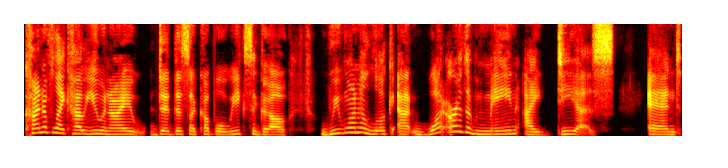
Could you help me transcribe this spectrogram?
kind of like how you and I did this a couple of weeks ago, we want to look at what are the main ideas and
